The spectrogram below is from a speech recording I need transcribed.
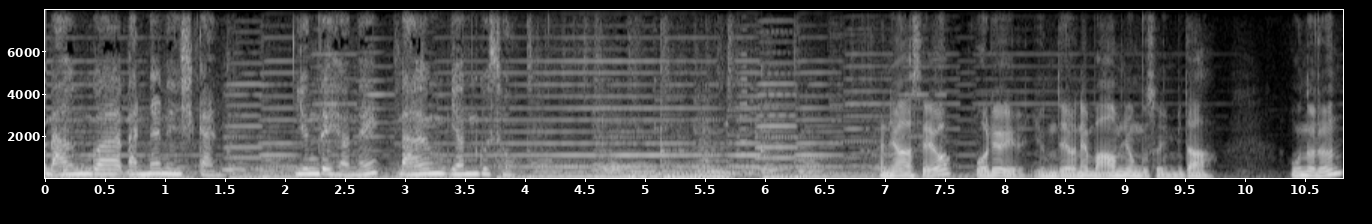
마음과 만나는 시간 윤대현의 마음 연구소 안녕하세요. 월요일 윤대현의 마음 연구소입니다. 오늘은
